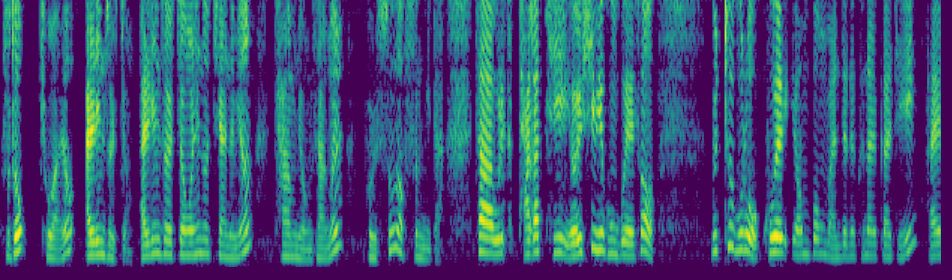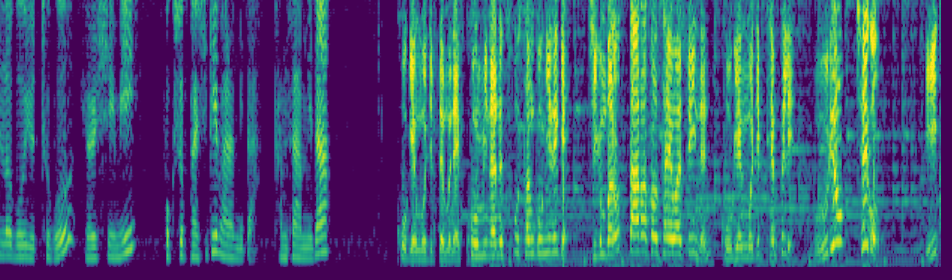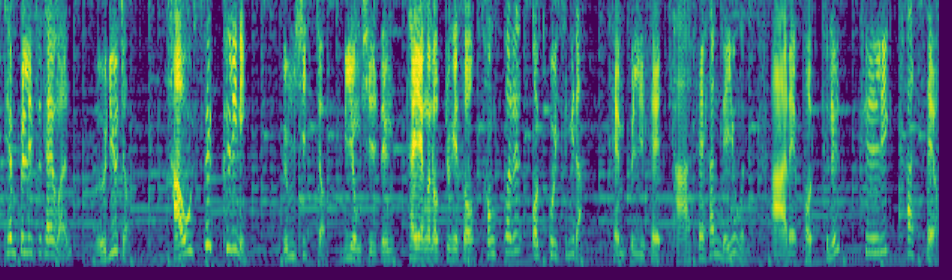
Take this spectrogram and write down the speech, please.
구독, 좋아요, 알림 설정, 알림 설정을 해놓지 않으면 다음 영상을 볼 수 없습니다. 자, 우리 다 같이 열심히 공부해서 유튜브로 고액 연봉 만드는 그날까지 I love YouTube 열심히 복습하시기 바랍니다. 감사합니다. 고객 모집 때문에 고민하는 소상공인에게 지금 바로 따라서 사용할 수 있는 고객 모집 template 무료 제공! 이 template을 사용한 의류점, house cleaning, 음식점, 미용실 등 다양한 업종에서 성과를 얻고 있습니다. 템플릿의 자세한 내용은 아래 버튼을 클릭하세요.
